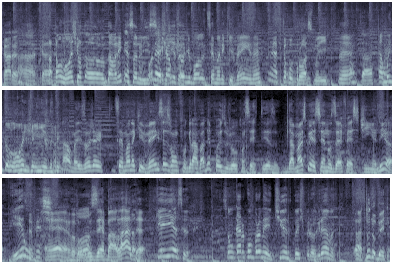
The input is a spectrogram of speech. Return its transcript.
Cara, Ah, cara. tá tão longe que eu, tô- eu não tava nem pensando nisso. Vamos você deixar pro acredita? show de bola de semana que vem, né? É, fica pro próximo aí. É. Então tá. Tá muito longe ainda. Não, mas hoje, é semana que vem, vocês vão gravar depois do jogo, com certeza. Ainda mais conhecendo o Zé Festinha ali, ó. Eu? É, o, o Zé Balada. Que isso? Sou um cara comprometido com esse programa. Ah, tudo bem, então.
